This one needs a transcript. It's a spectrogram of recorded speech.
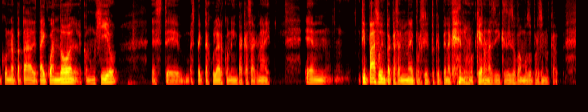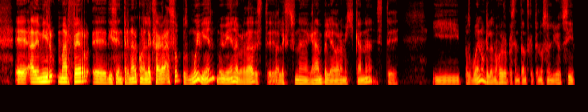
con una patada de taekwondo, con un giro este, espectacular con Impa Kazagnay. Em, tipazo Impa Kazagnay, por cierto, qué pena que lo noquearon así, que se hizo famoso por ese knockout. Eh, Ademir Marfer eh, dice entrenar con Alexa Grasso, pues muy bien, muy bien, la verdad. Este, Alex es una gran peleadora mexicana, este, y pues bueno, de las mejores representantes que tenemos en el UFC.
